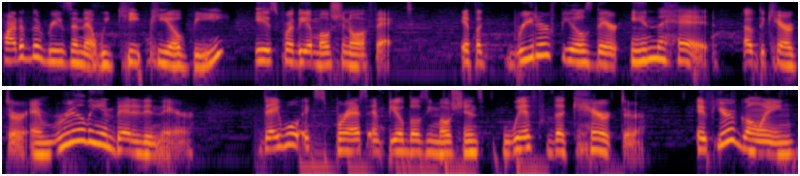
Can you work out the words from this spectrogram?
part of the reason that we keep POV is for the emotional effect. If a reader feels they're in the head of the character and really embedded in there, they will express and feel those emotions with the character. If you're going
